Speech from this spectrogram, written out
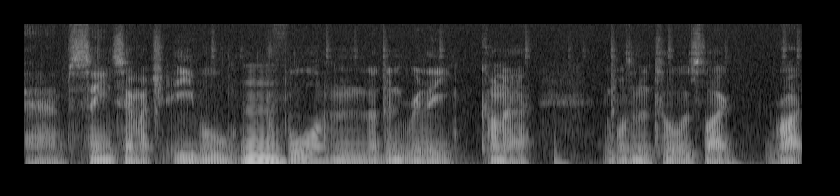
um, seen so much evil Mm. before, and I didn't really kind of. It wasn't until it was like right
